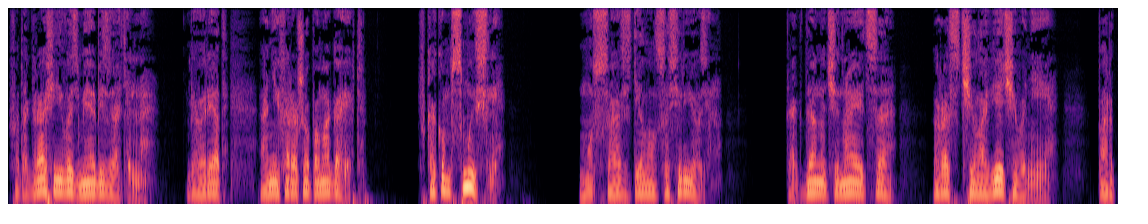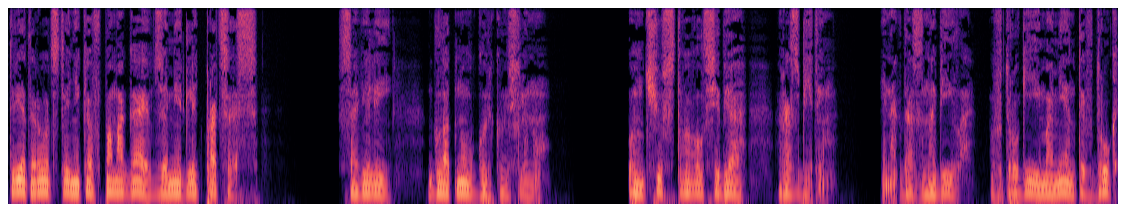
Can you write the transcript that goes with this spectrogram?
Фотографии возьми обязательно. Говорят, они хорошо помогают. В каком смысле? Муса сделался серьезен. Когда начинается расчеловечивание, портреты родственников помогают замедлить процесс. Савелий глотнул горькую слюну. Он чувствовал себя разбитым. Иногда знобило, в другие моменты вдруг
